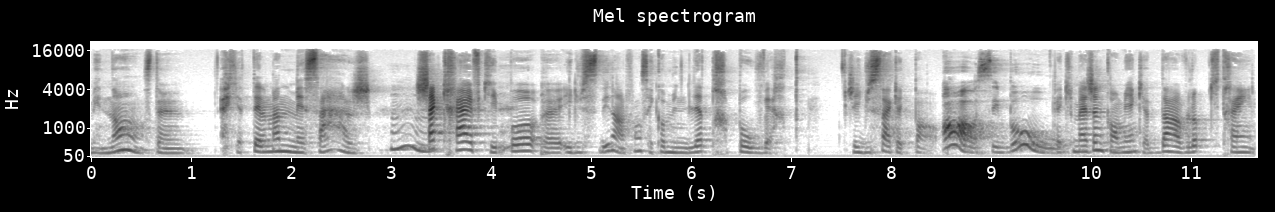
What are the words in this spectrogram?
mais non, c'est un. Il y a tellement de messages. Chaque rêve qui n'est pas euh, élucidé, dans le fond, c'est comme une lettre pas ouverte. J'ai lu ça à quelque part. Oh, c'est beau! Fait qu'imagine combien il y a d'enveloppes qui traînent.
